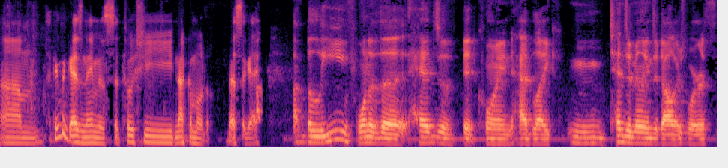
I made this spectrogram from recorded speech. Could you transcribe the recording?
Um, I think the guy's name is Satoshi Nakamoto. That's the guy. I believe one of the heads of Bitcoin had like tens of millions of dollars worth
